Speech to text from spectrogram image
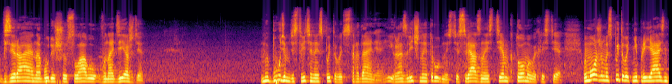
взирая на будущую славу в надежде – мы будем действительно испытывать страдания и различные трудности, связанные с тем, кто мы во Христе. Мы можем испытывать неприязнь,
